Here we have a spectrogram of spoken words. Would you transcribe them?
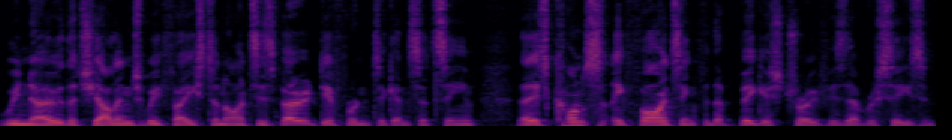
We know the challenge we face tonight is very different against a team that is constantly fighting for the biggest trophies every season,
